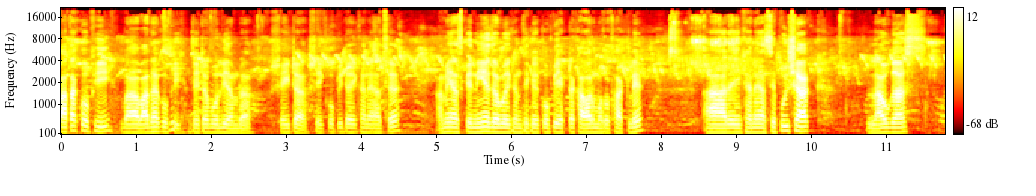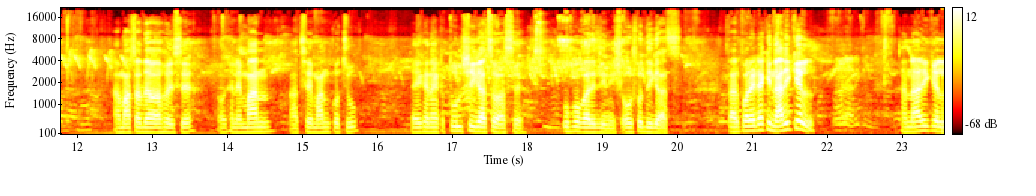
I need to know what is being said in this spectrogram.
পাতাকপি বা বাঁধাকপি যেটা বলি আমরা, সেইটা, সেই কপিটা এখানে আছে। আমি আজকে নিয়ে যাব এখান থেকে কপি একটা খাওয়ার মতো থাকলে। আর এখানে আছে পুঁই শাক লাউ গাছ মাচা দেওয়া হয়েছে। ওখানে মান আছে মান কচু। এখানে একটা তুলসী গাছও আছে উপকারী জিনিস ঔষধি গাছ। তারপরে এটা কি নারিকেল? হ্যাঁ, নারিকেল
